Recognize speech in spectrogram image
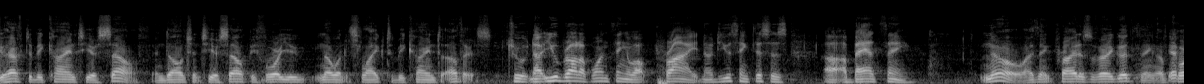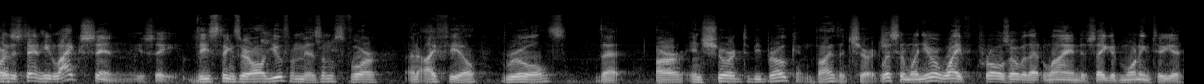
you have to be kind to yourself, indulgent to yourself, before you know what it's like to be kind to others. True. Now, you brought up one thing about pride. Now, do you think this is uh, a bad thing? No, I think pride is a very good thing. Of You have to course, understand, he likes sin, you see. these things are all euphemisms for, and I feel, rules that are insured to be broken by the church. Listen, when your wife crawls over that line to say good morning to you,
